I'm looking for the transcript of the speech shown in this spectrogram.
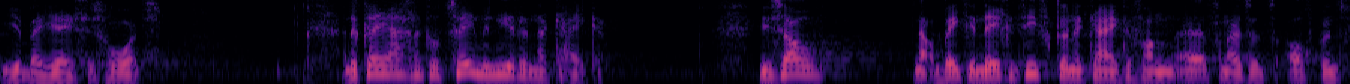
je bij Jezus hoort. En daar kun je eigenlijk op twee manieren naar kijken. Je zou nou, een beetje negatief kunnen kijken van, eh, vanuit het oogpunt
